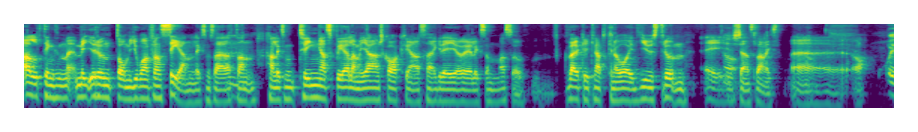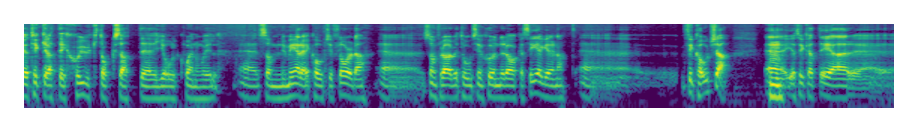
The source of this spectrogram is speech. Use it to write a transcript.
allting med, runt om Johan Franzén. Liksom så här, Mm. Att han, han liksom tvingas spela med hjärnskakningar och så här grejer. Och är liksom, alltså, verkar ju knappt kunna vara i ett ljust rum. Är Ja. känslan liksom. Eh, ja. Och jag tycker att det är sjukt också att eh, Joel Quenville, eh, som numera är coach i Florida, eh, som för övrigt tog sin sjunde raka seger i natt, eh, fick coacha. Eh, Jag tycker att det är... Eh,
